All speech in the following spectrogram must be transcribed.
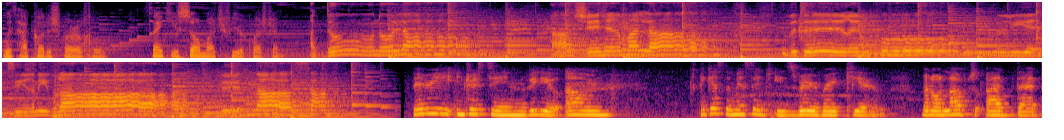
with HaKadosh Baruch Hu. Thank you so much for your question. אדון עולם אשר מלך בטרם כל יציר נברא ועת נעשה very interesting video. Um, I guess the message is very, very clear, but I would love to add that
